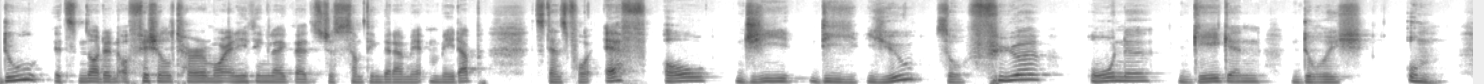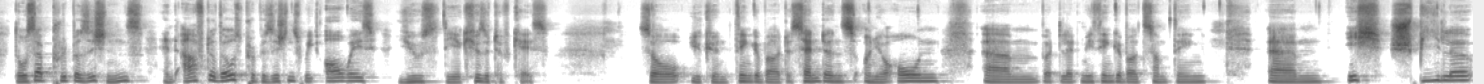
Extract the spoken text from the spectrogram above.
do. It's not an official term or anything like that. It's just something that I made up. It stands for F O G D U. So für, ohne, gegen, durch, um. Those are prepositions. And after those prepositions, we always use the accusative case. So you can think about a sentence on your own, um, but let me think about something. Um, ich spiele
